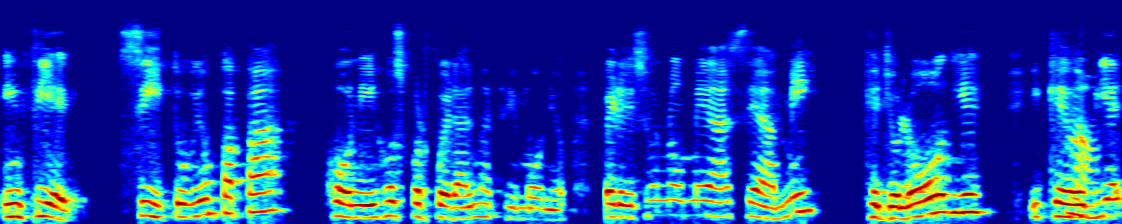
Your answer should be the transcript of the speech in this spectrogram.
infiel, sí, tuve un papá con hijos por fuera del matrimonio, pero eso no me hace a mí que yo lo odie y que odie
